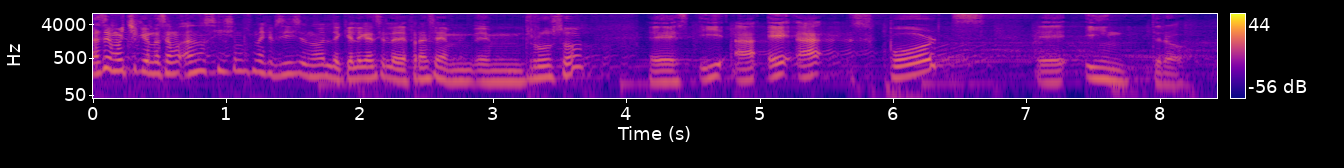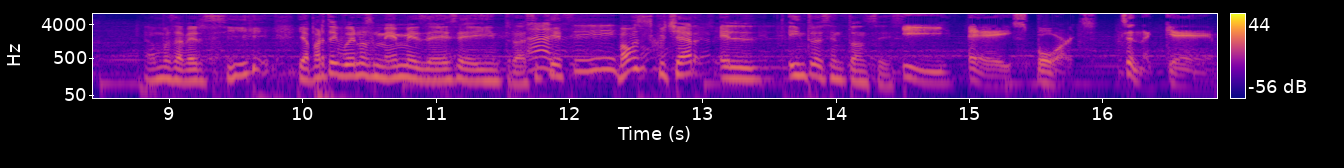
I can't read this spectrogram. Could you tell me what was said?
hace mucho que no hacemos. Ah, no, sí hicimos un ejercicio, ¿no? El de qué elegancia la de Francia en, en ruso es IA, EA Sports eh, Intro. Vamos a ver si. Y aparte hay buenos memes de ese intro. Así Ah, que sí. vamos a escuchar el intro de ese entonces. EA Sports. It's in the game.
